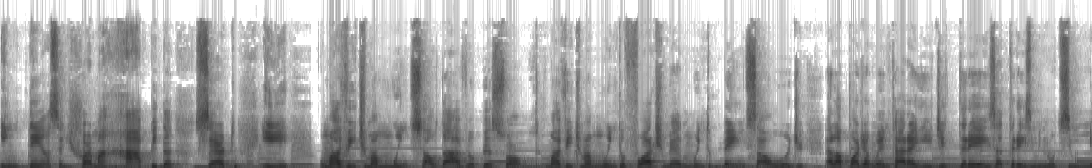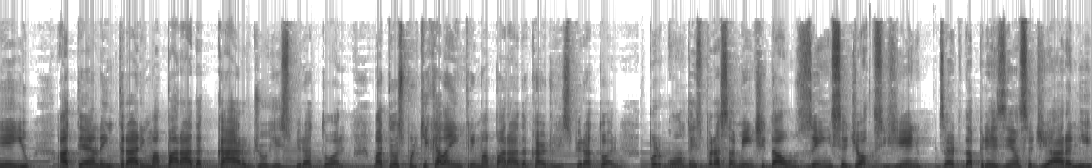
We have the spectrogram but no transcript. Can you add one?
intensa, de forma rápida, certo? E uma vítima muito saudável, pessoal, uma vítima muito forte mesmo, muito bem de saúde, ela pode aguentar aí de 3 a 3 minutos e meio até ela entrar em uma parada cardiorrespiratória. Mateus, por que, que ela entra em uma parada cardiorrespiratória? Por conta expressamente da ausência de oxigênio, certo? Da presença de ar ali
